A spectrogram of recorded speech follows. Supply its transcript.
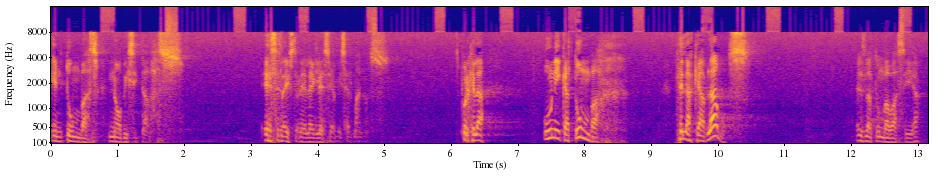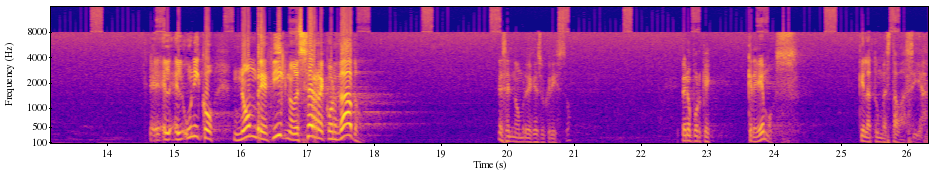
en tumbas no visitadas. Esa es la historia de la iglesia, mis hermanos. Porque la única tumba de la que hablamos es la tumba vacía el, único nombre digno de ser recordado es el nombre de Jesucristo. Pero porque creemos que la tumba está vacía.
